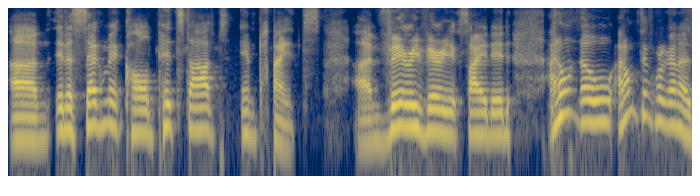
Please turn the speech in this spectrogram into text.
Um in a segment called pit stops and pints. I'm very very excited. I don't know i don't think we're gonna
